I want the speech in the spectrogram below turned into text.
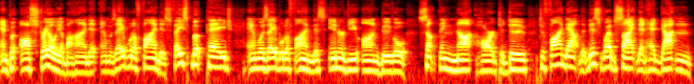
and put Australia behind it and was able to find his Facebook page and was able to find this interview on Google. Something not hard to do to find out that this website that had gotten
